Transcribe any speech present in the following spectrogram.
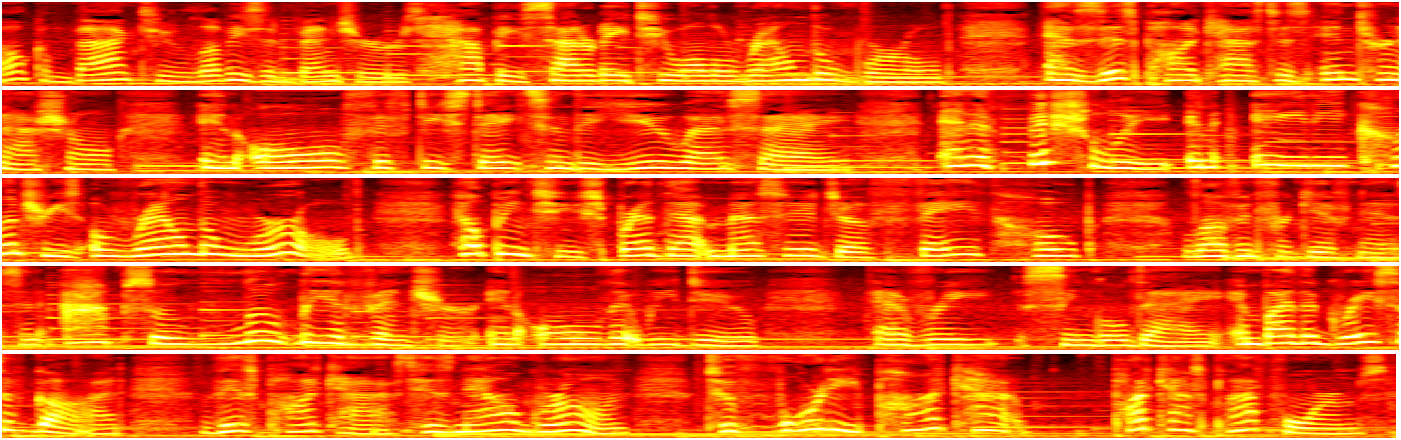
welcome back to Lovey's Adventures. Happy Saturday to all around the world, as this podcast is international in all 50 states in the USA and officially in 80 countries around the world, helping to spread that message of faith, hope, love, and forgiveness, and absolutely adventure in all that we do every single day. And by the grace of God, this podcast has now grown to 40 podcast podcast platforms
